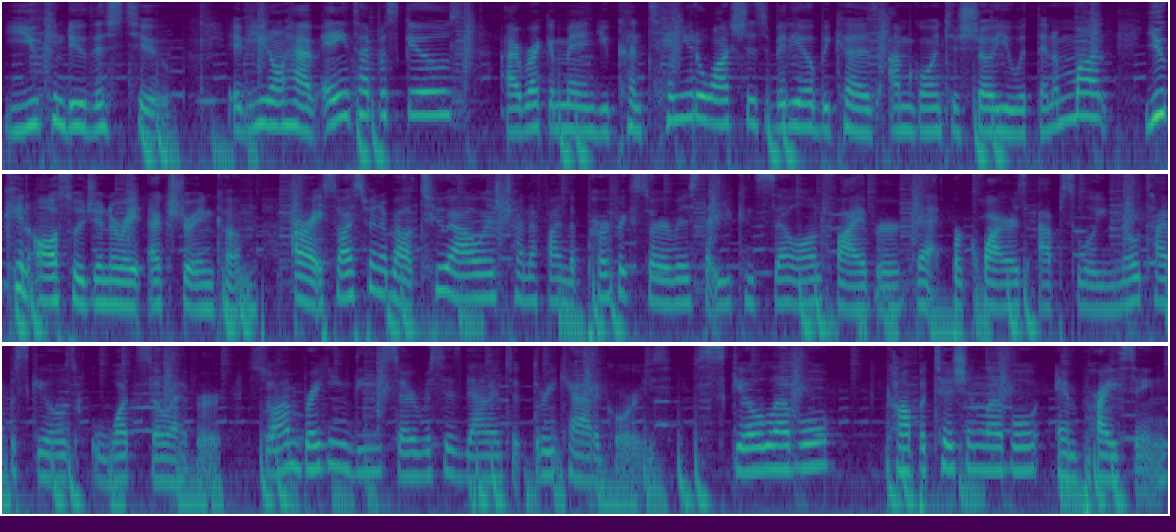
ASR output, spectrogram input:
you can do this too. If you don't have any type of skills, I recommend you continue to watch this video because I'm going to show you within a month, you can also generate extra income. All right, so I spent about two hours trying to find the perfect service that you can sell on Fiverr that requires absolutely no type of skills whatsoever. So I'm breaking these services down into three categories, skill level, competition level, and pricing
